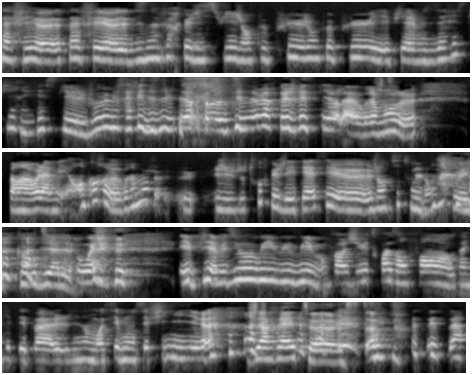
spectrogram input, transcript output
ça fait euh, ça fait euh, 19 heures que j'y suis, j'en peux plus, j'en peux plus. Et puis elle me disait respire, respire. Je, oui, mais ça fait 18 heures, enfin, 19 heures que je respire là, vraiment. Je, enfin voilà, mais encore euh, vraiment, je, trouve que j'ai été assez euh, gentille tout le long. ouais, cordial. Ouais. Et puis elle me dit oh oui oui oui, enfin j'ai eu trois enfants, vous inquiétez pas. Je dis non moi c'est bon c'est fini, J'arrête, euh, stop. c'est ça.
